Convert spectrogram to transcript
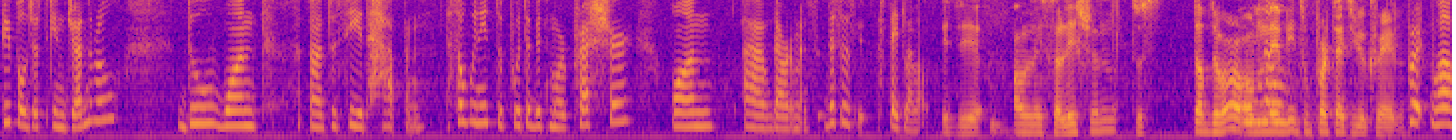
people just in general, do want uh, to see it happen. So we need to put a bit more pressure on uh, governments. This is state level. Is the only solution to stop the war, or No. maybe to protect Ukraine? Pro- well,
